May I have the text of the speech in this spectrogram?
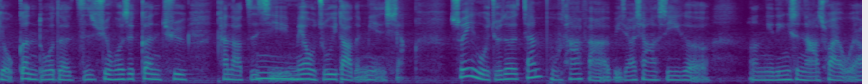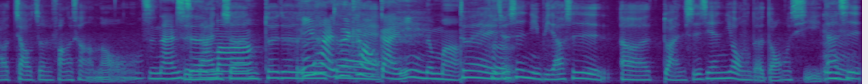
有更多的资讯，或是更去看到自己没有注意到的面相。所以我觉得占卜它反而比较像是一个。嗯，你临时拿出来，我要校正方向的那种指南针针，对对对，因为还是靠感应的嘛。对，就是你比较是呃短时间用的东西，但是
